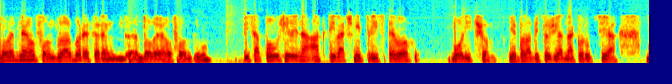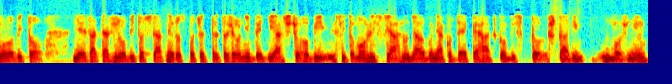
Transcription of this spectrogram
volebného fondu alebo referendového fondu, by sa použili na aktivačný príspevok voličom. Nebola by to žiadna korupcia, bolo by to, nezaťažilo by to štátny rozpočet, pretože oni vedia, z čoho by si to mohli stiahnuť, alebo nejako DPH by to štát im umožnil.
